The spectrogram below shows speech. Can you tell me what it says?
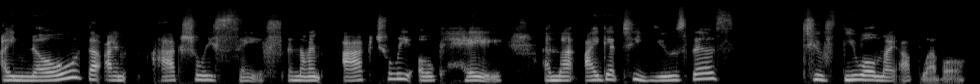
i know that i'm actually safe and i'm actually okay and that i get to use this to fuel my up level.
